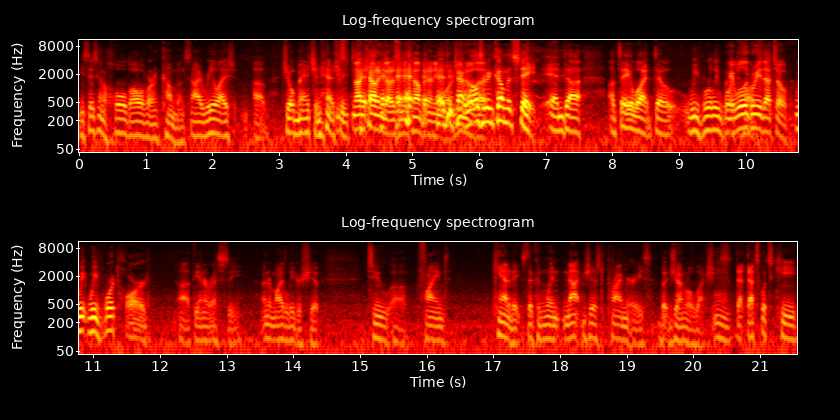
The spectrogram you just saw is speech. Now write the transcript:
He says he's going to hold all of our incumbents. Now I realize uh, Joe Manchin has He's reti- not counting that as an incumbent has anymore. You retired. know well, it's an incumbent state, and uh, I'll tell you what, uh, we've really worked. Okay, we'll hard. agree that's over. We, we've worked hard uh, at the NRSC under my leadership to uh, find candidates that can win not just primaries but general elections. That, that's what's key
